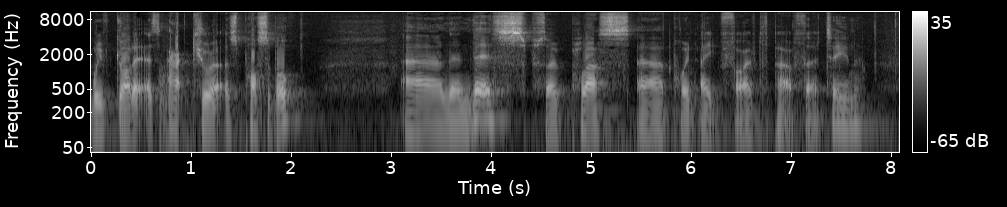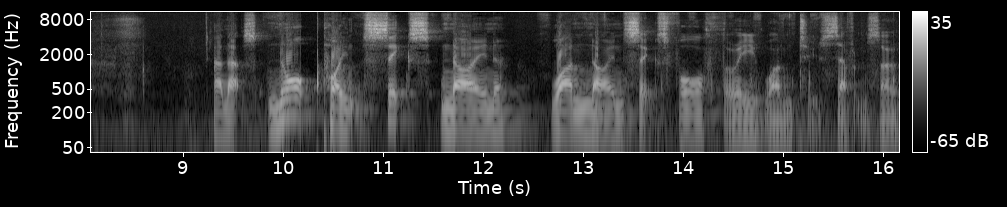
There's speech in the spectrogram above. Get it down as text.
we've got it as accurate as possible. And then this, so plus, uh, 0.85 to the power of 13 and that's 0.6919643127. So,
